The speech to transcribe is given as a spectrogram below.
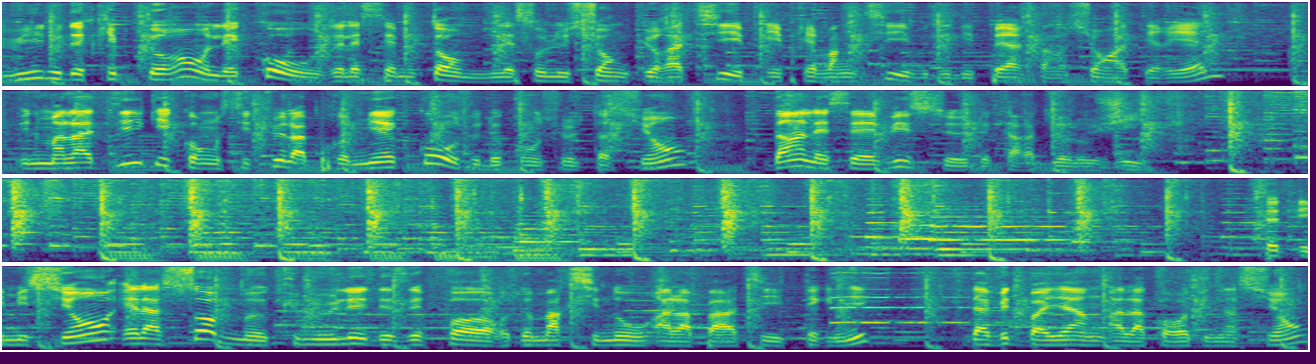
lui, nous décrypterons les causes, les symptômes, les solutions curatives et préventives de l'hypertension artérielle, une maladie qui constitue la première cause de consultation dans les services de cardiologie. Cette émission est la somme cumulée des efforts de Maxino à la partie technique, David Bayan à la coordination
